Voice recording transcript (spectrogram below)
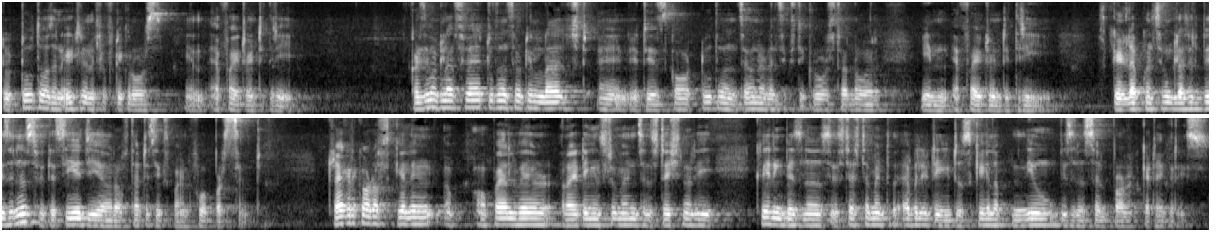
to 2850 crores in FY23. Consumer Glassware 2017 launched and it has got 2760 crores turnover in FY23. Scaled up consumer glassware business with a CAGR of 36.4%. Track record of scaling opalware, writing instruments, and stationery cleaning business is testament to the ability to scale up new business and product categories.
